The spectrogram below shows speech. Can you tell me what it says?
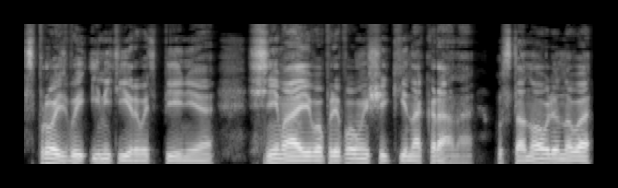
с просьбой имитировать пение, снимая его при помощи кинокрана, установленного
